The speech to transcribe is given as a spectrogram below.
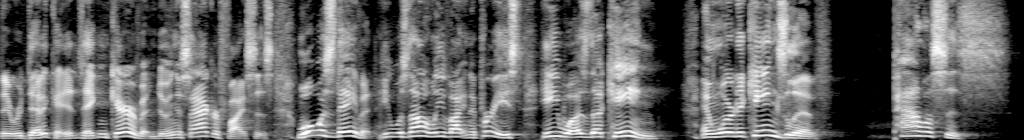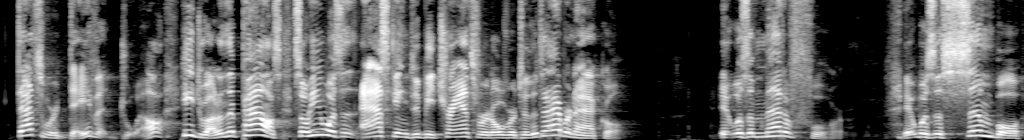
They were dedicated to taking care of it and doing the sacrifices. What was David? He was not a Levite and a priest, he was the king. And where do kings live? Palaces. That's where David dwelt. He dwelt in the palace. So he wasn't asking to be transferred over to the tabernacle. It was a metaphor. It was a symbol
